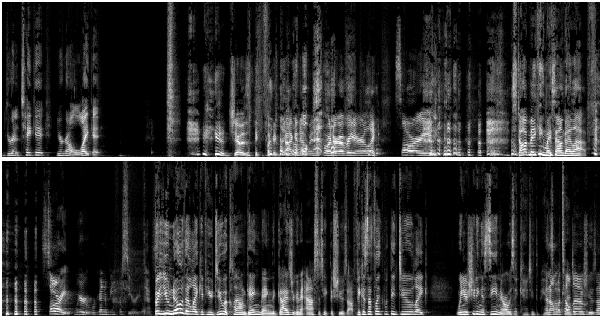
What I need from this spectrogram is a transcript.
you're gonna take it. You're gonna like it. Joe's like fucking cracking up in the corner over here, like, Sorry, stop making my sound guy laugh. sorry. We're we're gonna be for cereals. But you know that like if you do a clown gangbang, the guys are going to ask to take the shoes off because that's like what they do. Like when you're shooting a scene, they're always like, "Can I take the pants and I'm off? gonna tell them take my shoes off?"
